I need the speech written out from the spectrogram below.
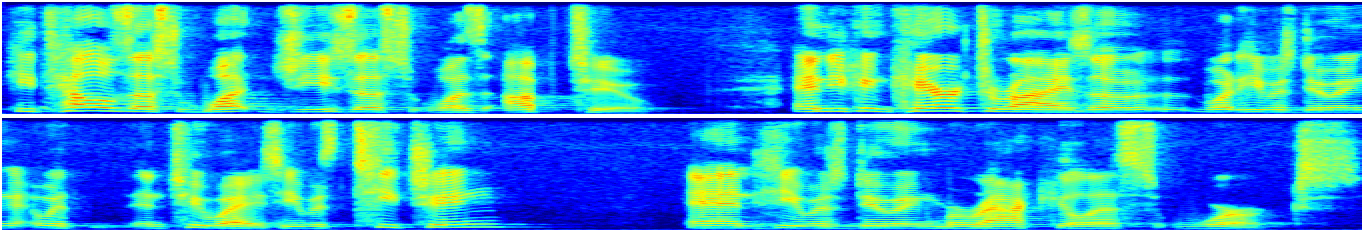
He tells us what Jesus was up to. And you can characterize uh, what he was doing with, in two ways he was teaching and he was doing miraculous works.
